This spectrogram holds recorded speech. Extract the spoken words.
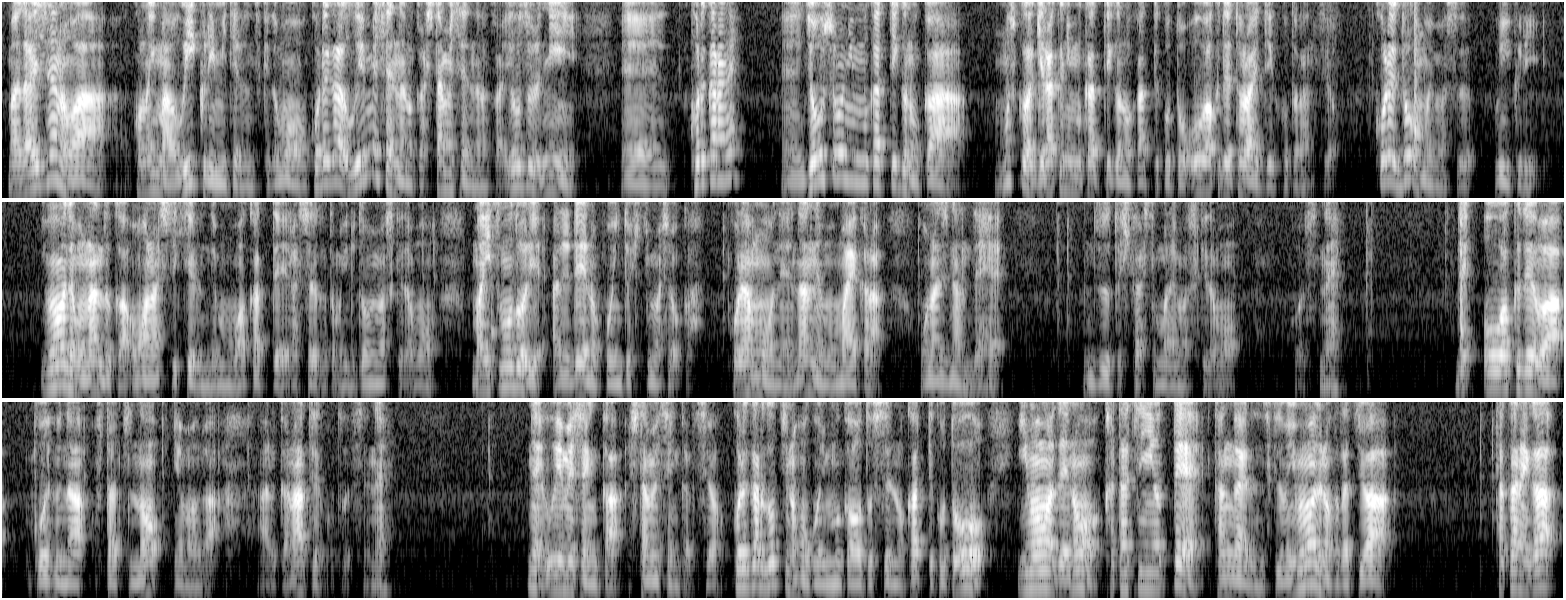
う。まあ大事なのは、この今、ウィークリー見てるんですけども、これが上目線なのか下目線なのか、要するに、えー、これからね、えー、上昇に向かっていくのか、もしくは下落に向かっていくのかってことを大枠で捉えていくことなんですよ。これどう思います？ウィークリー。今までも何度かお話してきてるんでもう分かっていらっしゃる方もいると思いますけどもまあいつも通りあれ例のポイント引きましょうか。これはもうね何年も前から同じなんでずっと引かせてもらいますけどもこうですね。で大枠ではこういうふうな2つの山があるかなということですよね。ね、上目線か下目線かですよ。これからどっちの方向に向かおうとしてるのかってことを今までの形によって考えるんですけど今までの形は高値が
